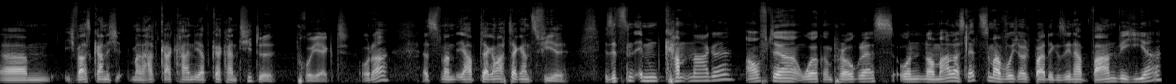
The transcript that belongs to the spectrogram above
ähm, ich weiß gar nicht, man hat gar keinen, ihr habt gar kein Titelprojekt, oder? Es, man, ihr habt ja gemacht ja ganz viel. Wir sitzen im Kampnagel auf der Work in Progress und normal das letzte Mal, wo ich euch beide gesehen habe, waren wir hier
